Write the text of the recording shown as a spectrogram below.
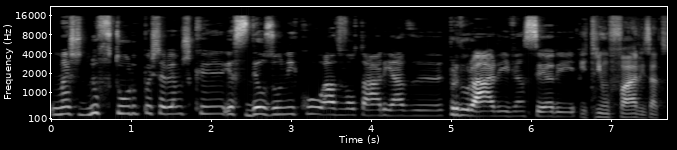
mas no futuro depois sabemos que esse Deus único há de voltar e há de perdurar e vencer e E triunfar, exato.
